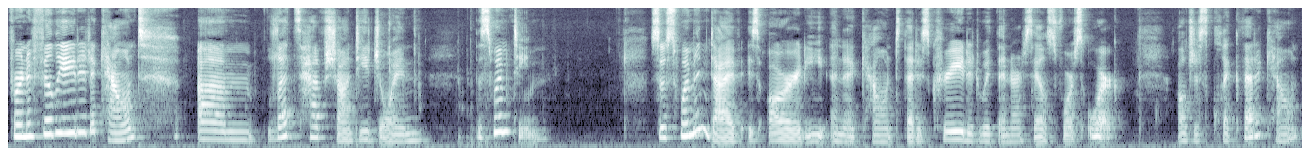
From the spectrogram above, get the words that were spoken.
For an affiliated account, um, let's have Shanti join the swim team. So Swim and Dive is already an account that is created within our Salesforce org. I'll just click that account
